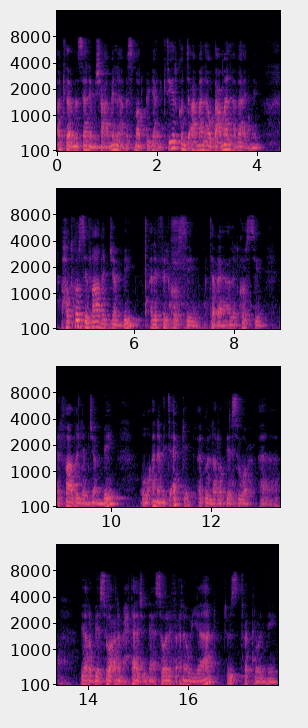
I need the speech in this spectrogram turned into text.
أكثر من سنة مش عاملها بس مر يعني كثير كنت أعملها وبعملها بعدني. أحط كرسي فاضي بجنبي ألف الكرسي تبعي على الكرسي الفاضي اللي بجنبي وأنا متأكد أقول للرب يسوع آه يا رب يسوع أنا محتاج إني أسولف أنا وياك. جوز تفكروا إني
